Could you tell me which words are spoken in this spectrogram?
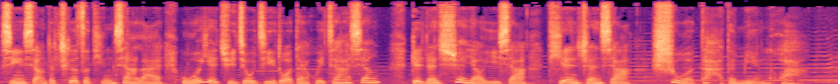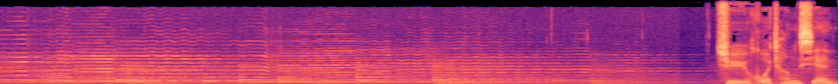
心想着车子停下来，我也去揪几朵带回家乡，给人炫耀一下天山下硕大的棉花。去霍城县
